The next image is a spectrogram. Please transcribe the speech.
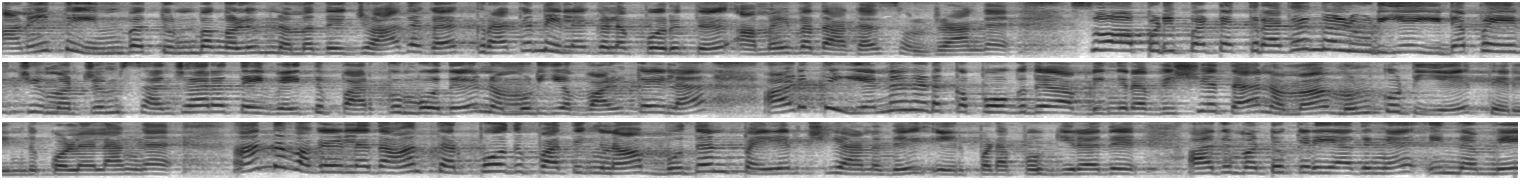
அனைத்து இன்ப துன்பங்களும் நமது ஜாதக கிரக நிலைகளை பொறுத்து அமைவதாக சொல்கிறாங்க ஸோ அப்படிப்பட்ட கிரகங்களுடைய இடப்பெயர்ச்சி மற்றும் சஞ்சாரத்தை வைத்து பார்க்கும்போது நம்முடைய வாழ்க்கையில் அடுத்து என்ன நடக்க போகுது அப்படிங்கிற விஷயத்த நம்ம முன்கூட்டியே தெரிந்து கொள்ளலாங்க. அந்த வகையில் தான் தற்போது பார்த்தீங்கன்னா புதன் பெயர்ச்சியானது ஏற்பட போகிறது. அது மட்டும் கிடையாதுங்க இந்த மே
